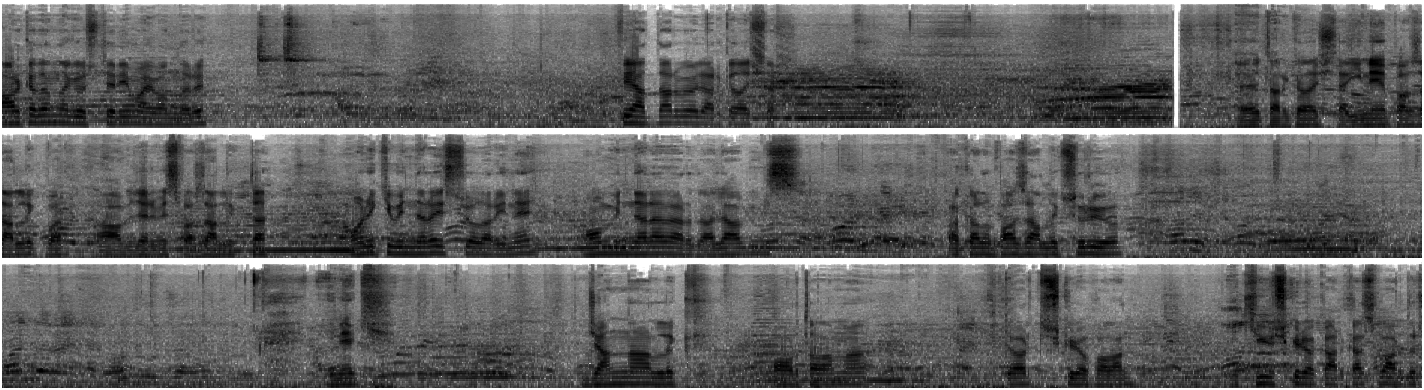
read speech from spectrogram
arkadan da göstereyim hayvanları. Fiyatlar böyle arkadaşlar. Evet arkadaşlar yine pazarlık var. Abilerimiz pazarlıkta. 12 bin lira istiyorlar yine. 10 bin lira verdi Ali abimiz. Bakalım pazarlık sürüyor. İnek canlı ağırlık ortalama 400 kilo falan. 200 kilo karkas vardır.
